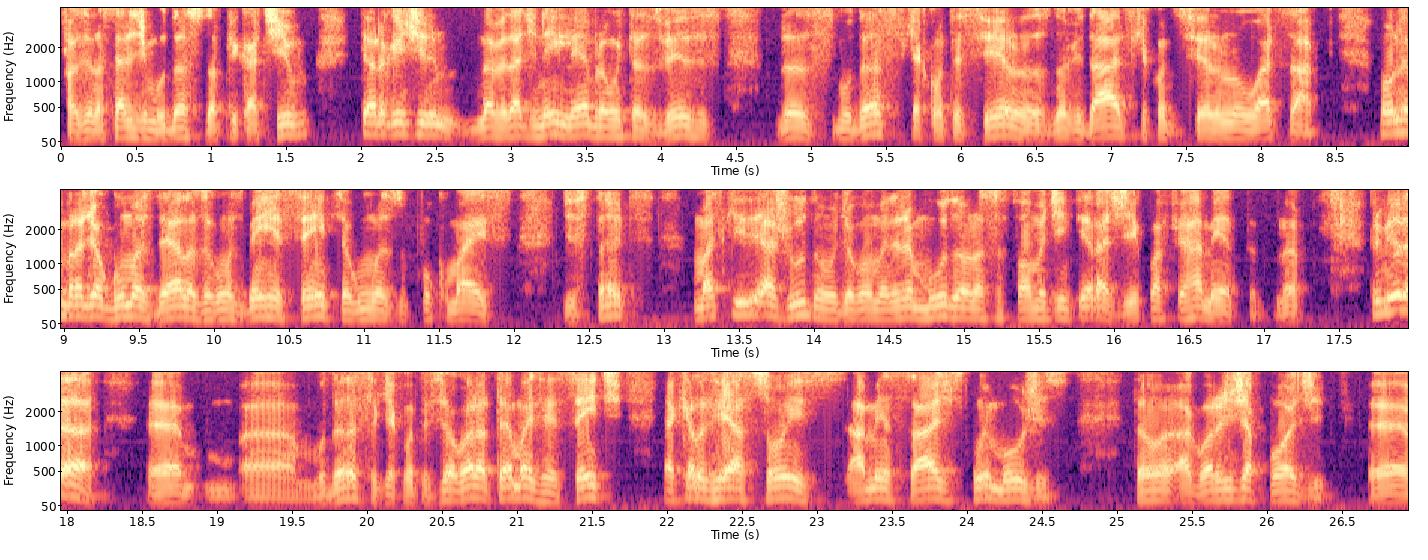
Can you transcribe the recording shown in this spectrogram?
fazendo uma série de mudanças no aplicativo. Tem hora que a gente, na verdade, nem lembra muitas vezes das mudanças que aconteceram, das novidades que aconteceram no WhatsApp. Vamos lembrar de algumas delas, algumas bem recentes, algumas um pouco mais distantes, mas que ajudam, de alguma maneira, mudam a nossa forma de interagir com a ferramenta. Né? Primeira é, a mudança que aconteceu agora, até mais recente, é aquelas reações a mensagens com emojis. Então, agora a gente já pode é,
